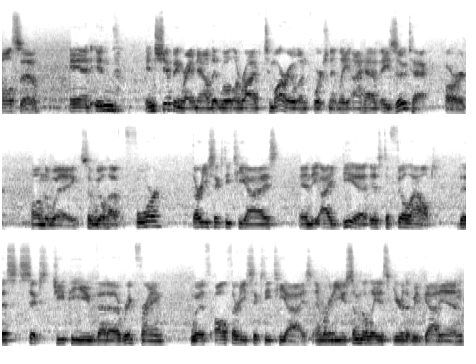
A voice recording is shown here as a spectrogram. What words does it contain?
also. And in, in shipping right now that will arrive tomorrow, unfortunately, I have a Zotac card on the way. So we'll have four 3060 Ti's. And the idea is to fill out this 6 GPU Veddha rig frame with all 3060 Ti's and we're going to use some of the latest gear that we've got in.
